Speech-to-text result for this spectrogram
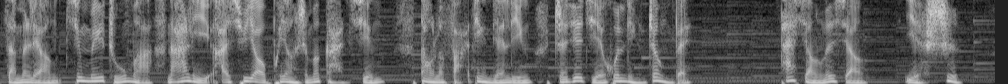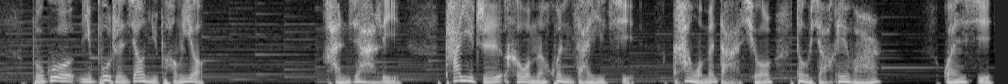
咱们俩青梅竹马，哪里还需要培养什么感情？到了法定年龄，直接结婚领证呗。”他想了想，也是。不过你不准交女朋友。寒假里，他一直和我们混在一起，看我们打球，逗小黑玩关系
